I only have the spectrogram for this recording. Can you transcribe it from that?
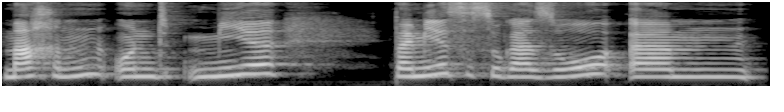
machen. Und mir, bei mir ist es sogar so, ähm,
